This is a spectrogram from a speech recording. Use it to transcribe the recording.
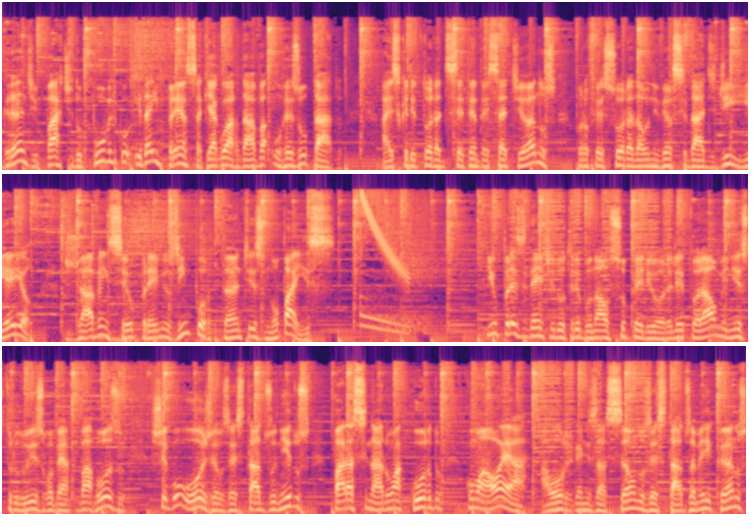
grande parte do público e da imprensa que aguardava o resultado. A escritora de 77 anos, professora da Universidade de Yale, já venceu prêmios importantes no país. E o presidente do Tribunal Superior Eleitoral, ministro Luiz Roberto Barroso, chegou hoje aos Estados Unidos para assinar um acordo com a OEA, a Organização dos Estados Americanos,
